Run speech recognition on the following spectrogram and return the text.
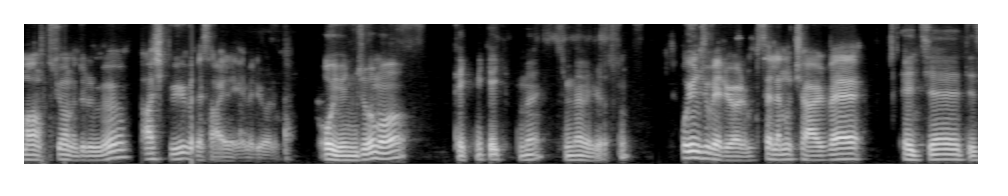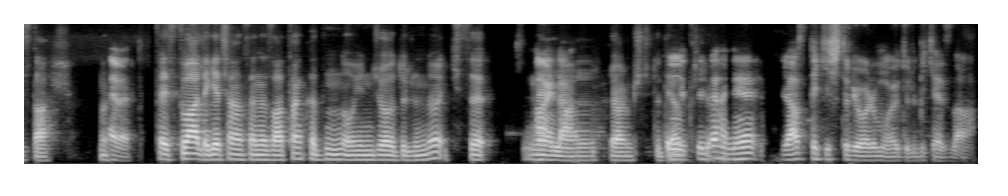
mansiyon ödülümü Aşk Büyü vesaireye veriyorum. Oyuncu mu? teknik ekip mi? Kime veriyorsun? Oyuncu veriyorum. Selen Uçer ve Ece Dizdar. Evet. Festivalde geçen sene zaten kadının oyuncu ödülünü ikisi neler görmüştü diye hatırlıyorum. hani biraz pekiştiriyorum o ödülü bir kez daha.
